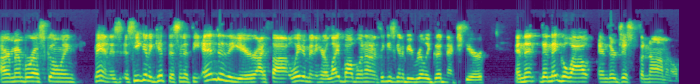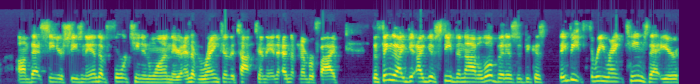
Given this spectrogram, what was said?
I remember us going, man, is, is he going to get this? And at the end of the year, I thought, wait a minute here, light bulb went on. I think he's going to be really good next year. And then then they go out and they're just phenomenal. Um, that senior season, they end up 14 and one. They end up ranked in the top 10. They end up number five the thing that I, get, I give Steve the nod a little bit is, is because they beat three ranked teams that year.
